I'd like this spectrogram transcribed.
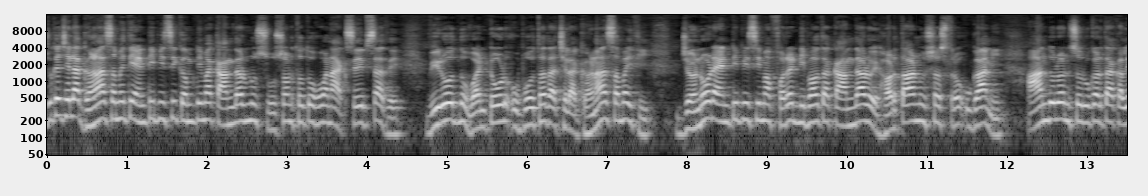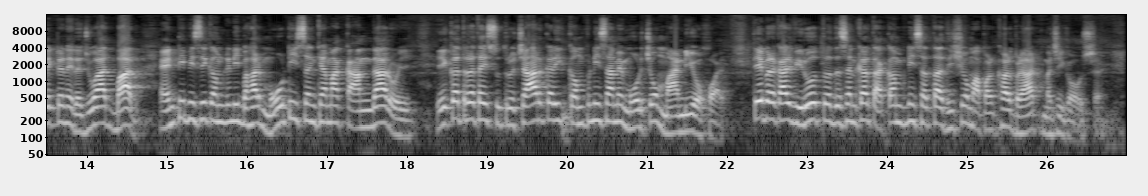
જોકે છેલ્લા ઘણા સમયથી એનટીપીસી કંપનીમાં કામદારોનું શોષણ થતું હોવાના આક્ષેપ સાથે વિરોધનો વંટોળ ઊભો થતાં છેલ્લા ઘણા સમયથી જનોડ એનટીપીસીમાં ફરજ નિભાવતા કામદારોએ હડતાળનું શસ્ત્ર ઉગામી આંદોલન શરૂ કરતા કલેક્ટરની રજૂઆત બાદ એનટીપીસી કંપનીની બહાર મોટી સંખ્યામાં કામદારોએ એકત્ર થઈ સૂત્રોચ્ચાર કરી કંપની સામે મોરચો માંડ્યો હોય. તે પ્રકારે વિરોધ પ્રદર્શન કરતા કંપની સત્તાધીશોમાં પણ ખળભળાટ મચી ગયો છે.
